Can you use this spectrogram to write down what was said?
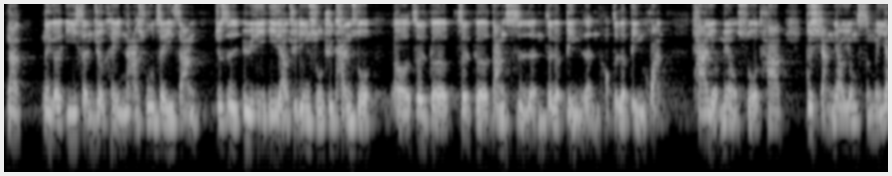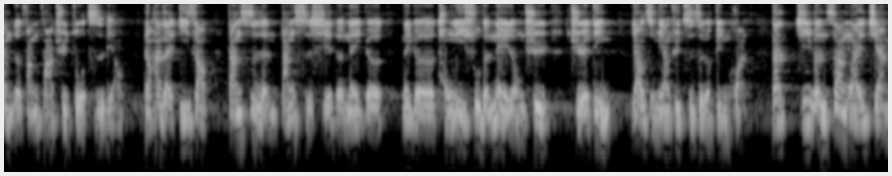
那那个医生就可以拿出这一张就是预立医疗决定书去看，说，呃，这个这个当事人，这个病人，哈，这个病患。他有没有说他不想要用什么样的方法去做治疗？然后他再依照当事人当时写的那个那个同意书的内容去决定要怎么样去治这个病患。那基本上来讲，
